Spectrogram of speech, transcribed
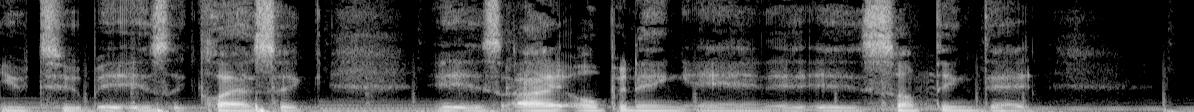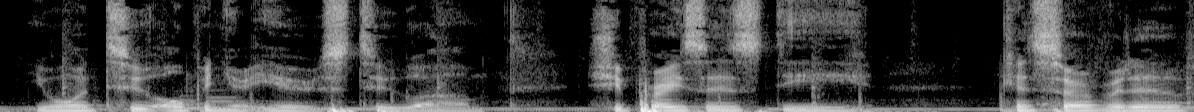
YouTube. It is a classic, it is eye opening, and it is something that you want to open your ears to. Um, she praises the conservative,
